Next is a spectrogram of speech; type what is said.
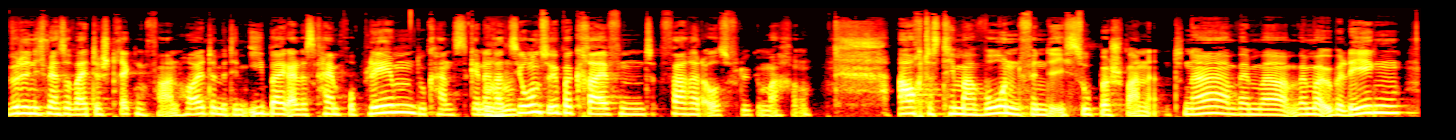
würde nicht mehr so weite Strecken fahren. Heute mit dem E-Bike alles kein Problem. Du kannst generationsübergreifend. Fahrradausflüge machen. Auch das Thema Wohnen finde ich super spannend. Ne? Wenn wir, wenn wir überlegen,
